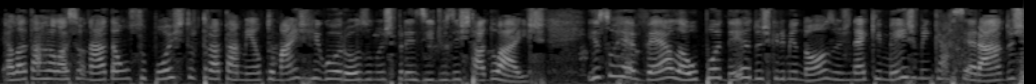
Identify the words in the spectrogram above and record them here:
Ela está relacionada a um suposto tratamento mais rigoroso nos presídios estaduais. Isso revela o poder dos criminosos, né, que mesmo encarcerados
